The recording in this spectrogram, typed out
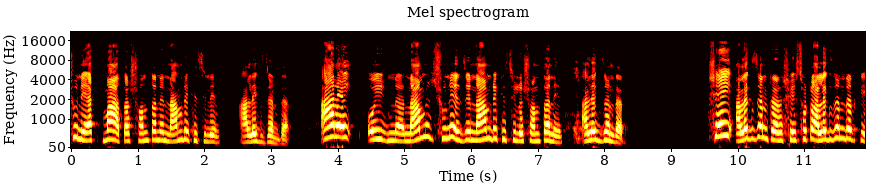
শুনে এক মা তার সন্তানের নাম রেখেছিলেন আলেকজান্ডার। আর ওই ওই নাম শুনে যে নাম রেখেছিল সন্তানের আলেকজান্ডার, সেই আলেকজান্ডার, সেই ছোট আলেকজান্ডারকে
